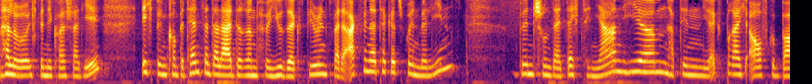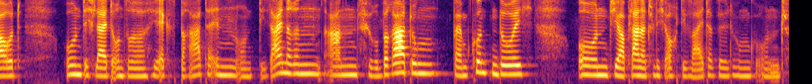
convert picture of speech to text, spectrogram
Hallo, ich bin Nicole Chalier. Ich bin Kompetenzcenterleiterin für User Experience bei der Aquinetech at Spree in Berlin. Bin schon seit 16 Jahren hier, habe den UX-Bereich aufgebaut und ich leite unsere UX-BeraterInnen und Designerinnen an, führe Beratungen beim Kunden durch und ja, plane natürlich auch die Weiterbildung und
